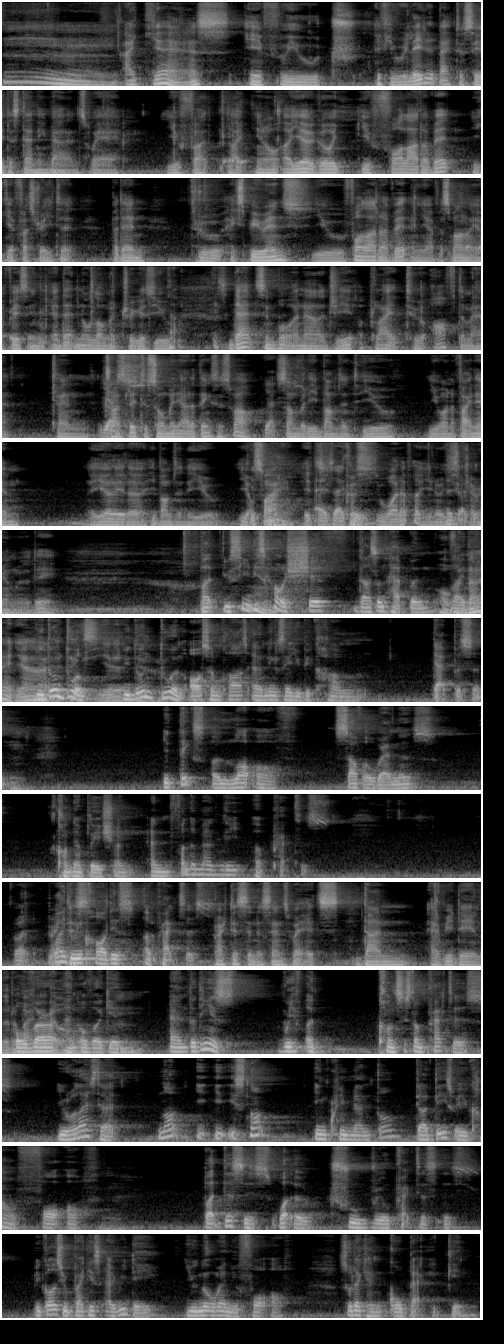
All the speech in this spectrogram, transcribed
Hmm, I guess if you tr- if you relate it back to say the standing balance where you felt like you know a year ago you fall out of it you get frustrated but then through experience you fall out of it and you have a smile on your face and, and that no longer triggers you that simple analogy applied to off the mat can Yes. translate to so many other things as well Yes. somebody bumps into you you want to fight him a year later he bumps into you you're It's fine fine. it's Exactly. because whatever you know just Exactly. carry on with the day But you see, this hmm. kind of shift doesn't happen like. Overnight, yeah, You don't do a, years, you don't do an awesome class and then say you become that person. Hmm. It takes a lot of self awareness, contemplation, and fundamentally a practice. Right. Why do we call this a practice? practice in the sense where it's done every day, little by over little. and over again. Mm. And the thing is, with a consistent practice, you realize that not it, it- it's not incremental. There are days where you kind of fall off, mm. but this is what a true, real practice is. Because you practice every day, you know when you fall off, so that can go back again.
